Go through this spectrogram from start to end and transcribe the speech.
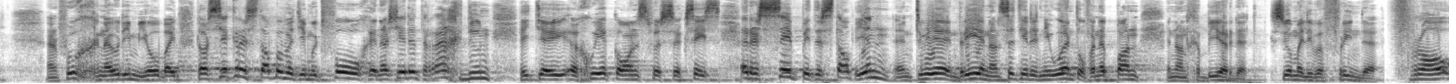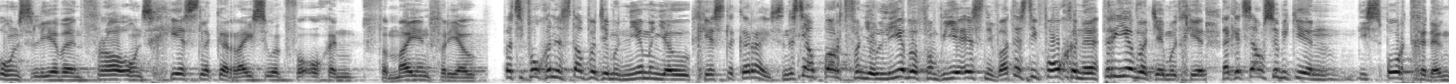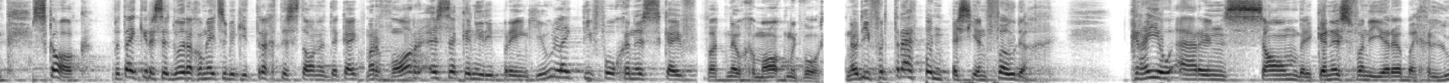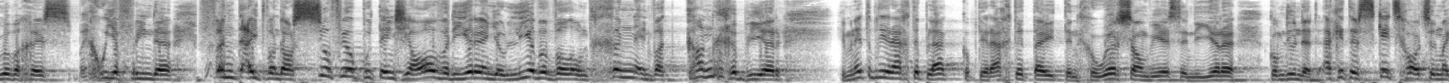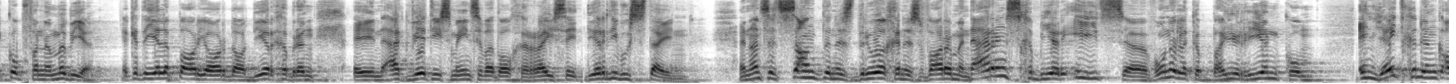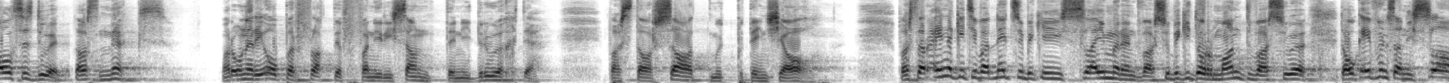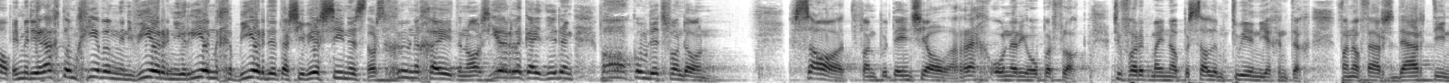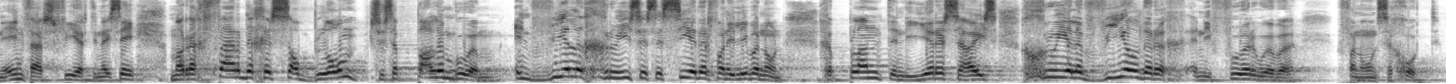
En voeg nou die meel by. Daar's sekere stappe wat jy moet volg en as jy dit reg doen, het jy 'n goeie kans vir sukses. 'n Resep het 'n stap 1 en 2 en 3 en dan sit jy dit in die oond of in 'n pan en dan gebeur dit. So my liewe vriende, vra ons lewe en vra ons geestelike reis ook vir oggend vir my en vir jou Wat is die volgende stap wat jy moet neem in jou geestelike reis? En dis nie apart van jou lewe van wie jy is nie. Wat is die volgende tree wat jy moet gee? Ek het self so 'n bietjie in die sport gedink, skaak. Partykeer is dit nodig om net so 'n bietjie terug te staan en te kyk, maar waar is ek in hierdie prentjie? Hoe lyk die volgende skuif wat nou gemaak moet word? Nou die vertrekpunt is eenvoudig kry jou eers saam by die kinders van die Here, by gelowiges, by goeie vriende, vind uit want daar's soveel potensiaal wat die Here in jou lewe wil ontgin en wat kan gebeur. Jy moet net op die regte plek, op die regte tyd en gehoorsaam wees en die Here kom doen dit. Ek het 'n skets gehad so in my kop van Namibië. Ek het 'n hele paar jaar daar deurgebring en ek weet hier's mense wat al gereis het deur die woestyn En dan sit sand en is droog en is warm en nêrens gebeur iets, 'n wonderlike byreën kom en jy het gedink alles is dood. Daar's niks. Maar onder die oppervlakte van hierdie sand en die droogte was daar saad met potensiaal. Was daar eintlik ietsie wat net so bietjie slymerend was, so bietjie dormant was, so dalk effens aan die slaap en met die regte omgewing en die weer en die reën gebeur dit as jy weer sien is daar's groenigheid en daar's heerlikheid en jy dink, "Waar kom dit vandaan?" Saad van potensiaal reg onder die oppervlak. Toe vat dit my na Psalm 92 vanaf vers 13 en vers 14. Hy sê: "Maar regverdiges sal blom soos 'n palmboom en wele groei soos 'n seder van die Libanon, geplant in die Here se huis, groei hulle weelderig in die voorhoewe van ons se God."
